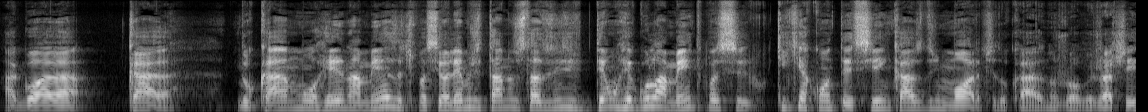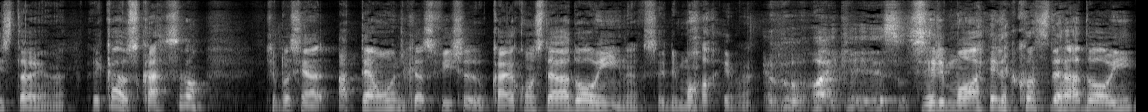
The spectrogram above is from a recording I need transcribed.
Agora, cara, do cara morrer na mesa, tipo assim, eu lembro de estar nos Estados Unidos e ter um regulamento para o que, que acontecia em caso de morte do cara no jogo. Eu já achei estranho, né? Falei, cara, os caras são. Tipo assim, até onde que as fichas. O cara é considerado all-in, né? Se ele morre, né? Uai, que isso? Se ele morre, ele é considerado all-in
